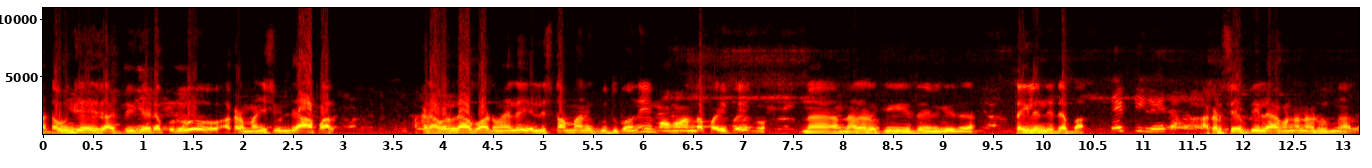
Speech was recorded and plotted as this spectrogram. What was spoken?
డౌన్ చేసి దిగేటప్పుడు అక్కడ మనిషి ఉండి ఆపాలి. అక్కడ ఎవరు లేకపోవడం వల్ల వెళ్ళి స్తంభానికి గుద్దుకొని మొహం అంతా పైపోయి మె- మెదడుకి దీనికి తగిలింది దెబ్బ. సేఫ్టీ లేదా? అక్కడ సేఫ్టీ లేకుండా నడుపుతున్నారు.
